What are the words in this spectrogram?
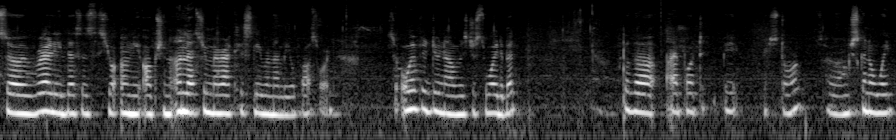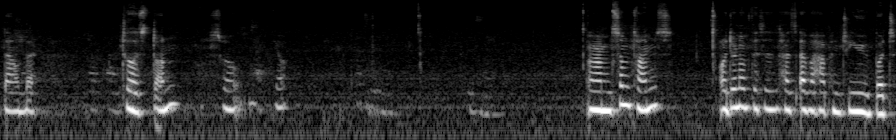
So really this is your only option unless you miraculously remember your password. So all we have to do now is just wait a bit for the iPod to be restored. So I'm just gonna wait down there till it's done. So yeah. And sometimes I don't know if this is, has ever happened to you, but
